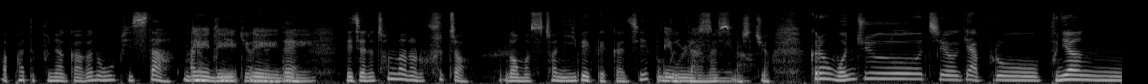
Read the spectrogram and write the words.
아파트 분양가가 너무 비싸 하는 네, 네 분위기였는데 네, 네. 이제는 천만 원을 훌쩍 넘어서 1,200대까지 보고 네, 있다는 올랐습니다. 말씀이시죠. 그럼 원주 지역이 앞으로 분양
